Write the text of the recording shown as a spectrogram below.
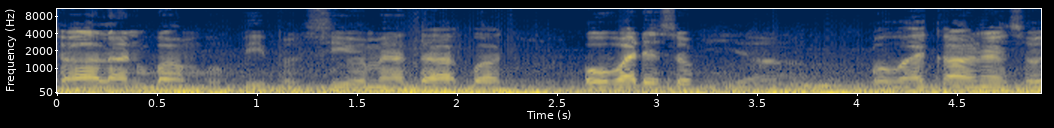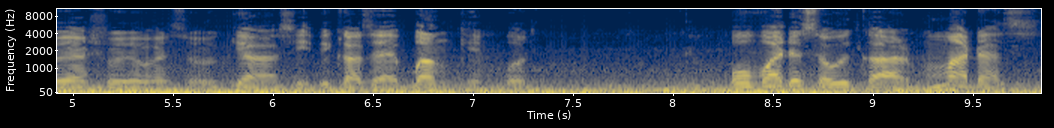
So all on bamboo people. See what I talk about? Over there so Yeah. over I can't so I show you so we can't see it because I banking but over there so we call mothers.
